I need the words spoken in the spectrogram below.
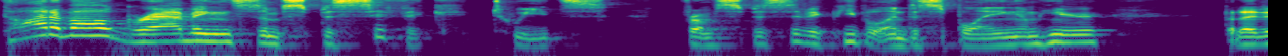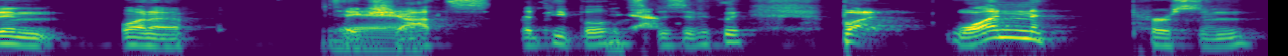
thought about grabbing some specific tweets from specific people and displaying them here, but I didn't want to take Yeah. shots at people Yeah. specifically. But one person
